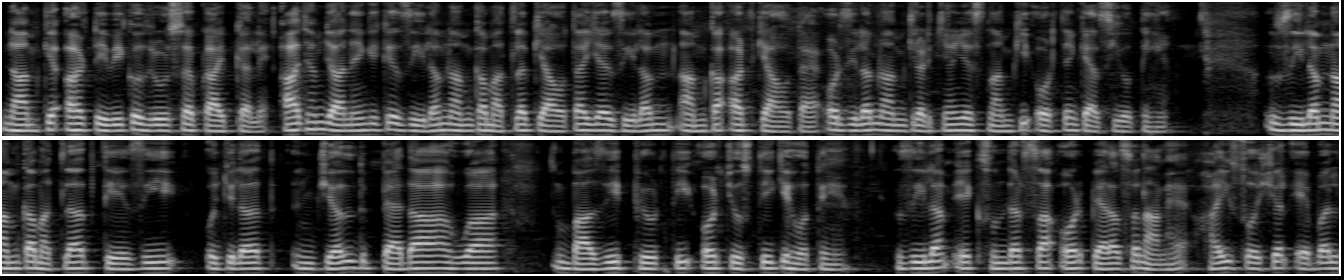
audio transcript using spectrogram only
नाम के अर्थ टीवी को ज़रूर सब्सक्राइब कर लें। आज हम जानेंगे कि ज़ीलम नाम का मतलब क्या होता है या ज़ीलम नाम का अर्थ क्या होता है और ज़ीलम नाम की लड़कियाँ या इस नाम की औरतें कैसी होती हैं। ज़ीलम नाम का मतलब तेज़ी, उजलत, जल्द, पैदा हुआ, बाजी, फुर्ती और चुस्ती के होते हैं। ज़ीलम एक सुंदर सा और प्यारा सा नाम है। हाई सोशल, एबल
